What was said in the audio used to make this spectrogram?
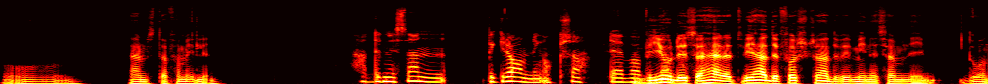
och närmsta familjen. Hade ni sen begravning också? Det var Vi gjorde så här att vi hade först så hade vi minnesceremoni då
